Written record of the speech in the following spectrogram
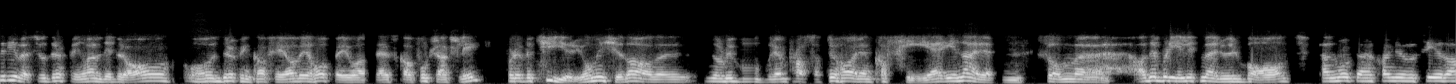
drives jo Drøpping veldig bra, og, og Drøpping. Og vi håper jo at det skal fortsette slik. For det betyr jo mye da, når du bor en plass at du har en kafé i nærheten som eh, ja, Det blir litt mer urbant på en måte, kan du si da.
